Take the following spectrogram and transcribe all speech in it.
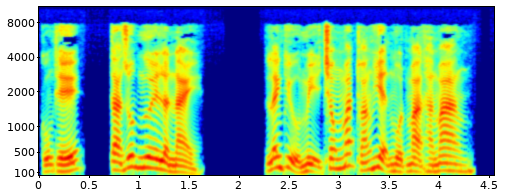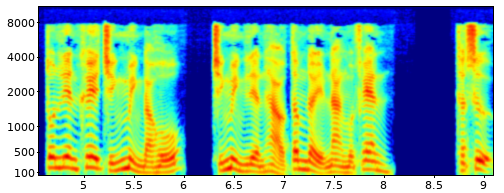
Cũng thế, ta giúp ngươi lần này. Lãnh cửu mị trong mắt thoáng hiện một mạt hàn mang, tôn liên khê chính mình đào hố, chính mình liền hảo tâm đẩy nàng một phen. Thật sự,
